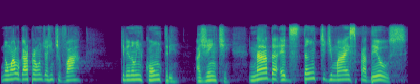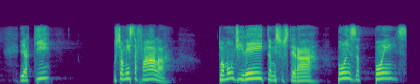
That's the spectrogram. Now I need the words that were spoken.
Não há lugar para onde a gente vá que ele não encontre a gente. Nada é distante demais para Deus. E aqui o salmista fala: Tua mão direita me susterá, pões a, pões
